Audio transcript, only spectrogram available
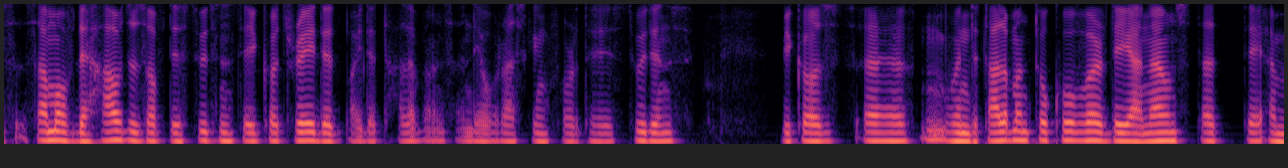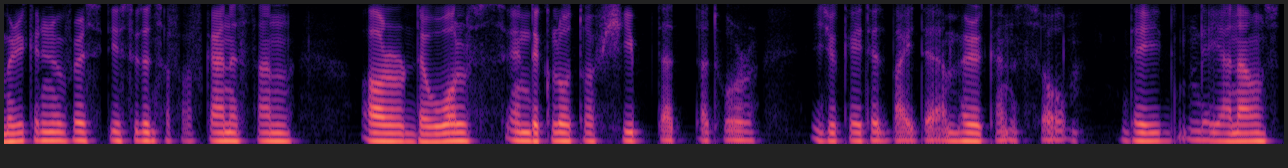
some of the houses of the students they got raided by the Taliban, and they were asking for the students because uh, when the Taliban took over, they announced that the American university students of Afghanistan are the wolves in the cloth of sheep that that were educated by the Americans. So they they announced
